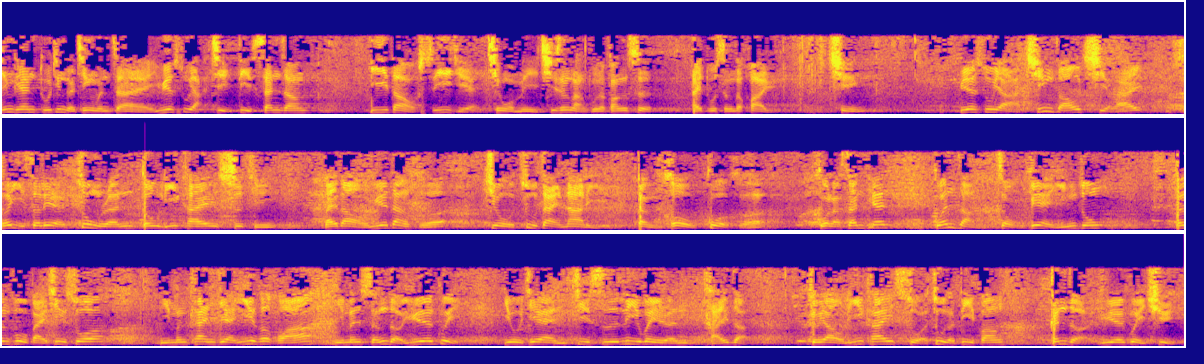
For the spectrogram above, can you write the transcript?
今天读经的经文在约书亚记第三章一到十一节，请我们以齐声朗读的方式来读神的话语，请。约书亚清早起来，和以色列众人都离开尸体，来到约旦河，就住在那里等候过河。过了三天，官长走遍营中，吩咐百姓说：“你们看见耶和华你们神的约柜，又见祭司立位人抬着，就要离开所住的地方，跟着约柜去。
